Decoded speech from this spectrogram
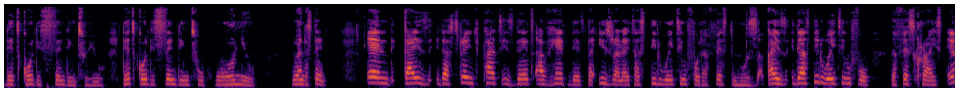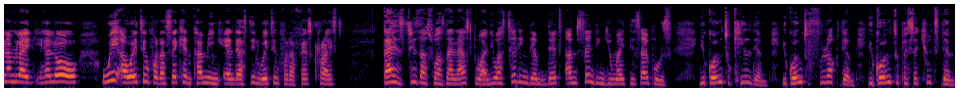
that God is sending to you, that God is sending to warn you. You understand? And guys, the strange part is that I've heard that the Israelites are still waiting for the first Moses. Guys, they are still waiting for the first Christ. And I'm like, hello, we are waiting for the second coming and they're still waiting for the first Christ. Guys, Jesus was the last one. He was telling them that I'm sending you my disciples. You're going to kill them. You're going to flock them. You're going to persecute them.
